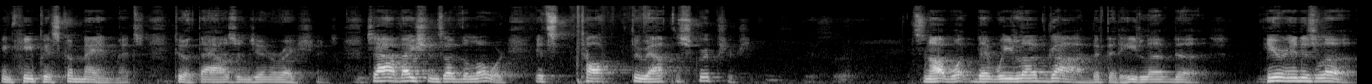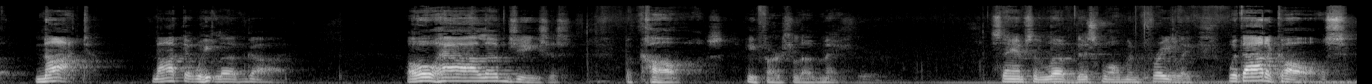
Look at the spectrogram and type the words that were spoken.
and keep his commandments to a thousand generations. Salvation's of the Lord. It's taught throughout the scriptures. It's not what that we love God, but that he loved us. Herein is love. Not, not that we love God. Oh, how I love Jesus because he first loved me. Samson loved this woman freely, without a cause.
